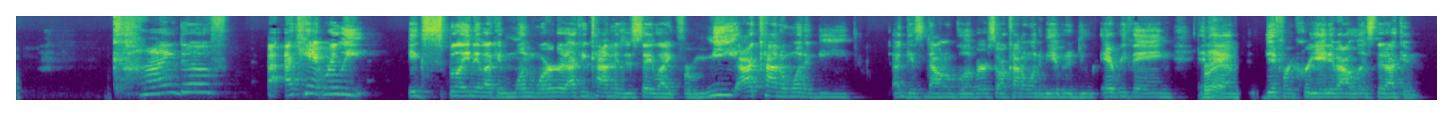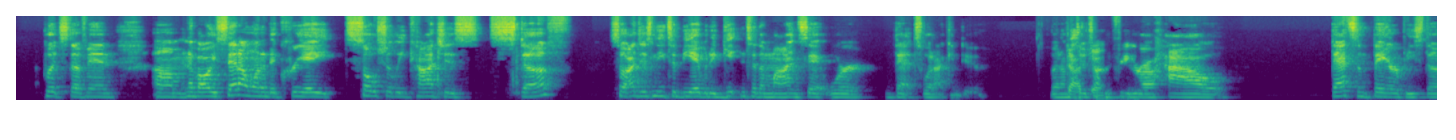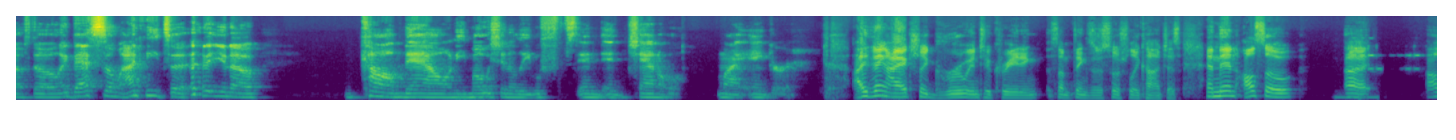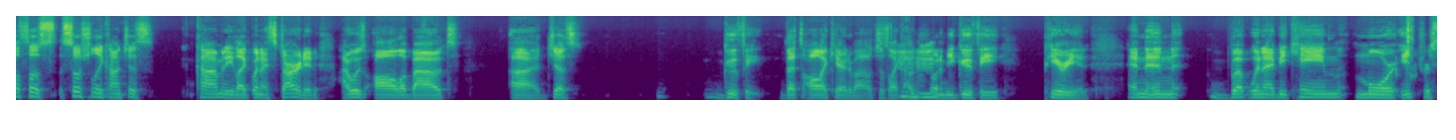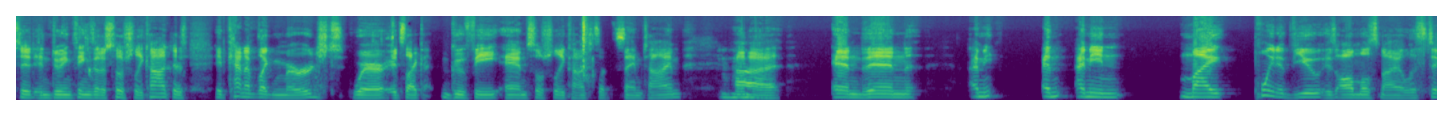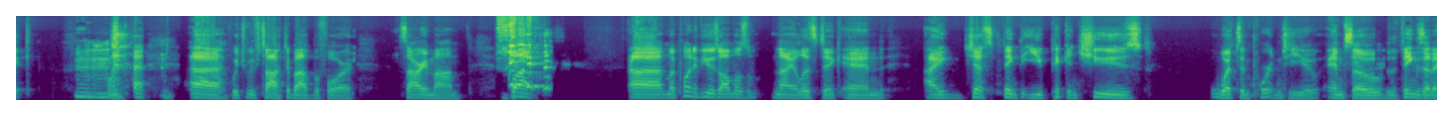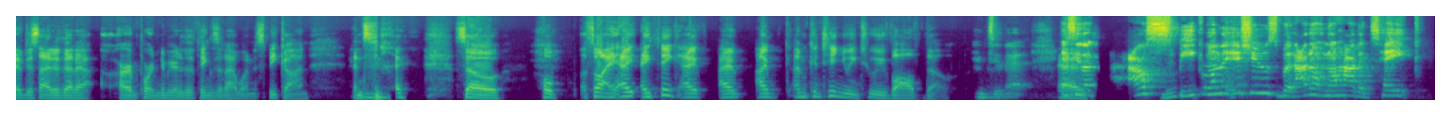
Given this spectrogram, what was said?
kind of. I, I can't really explain it like in one word. I can kind of just say like for me i kind of want to be i guess donald glover. So i kind of want to be able to do everything and Right. have different creative outlets that i can put stuff in. Um and i've always said i wanted to create socially conscious stuff. So i just need to be able to get into the mindset where that's what i can do. But i'm Gotcha. still trying to figure out how. That's some therapy stuff though. Like that's some i need to you know calm down emotionally and, and channel my anger. i think i actually grew into creating some things that are socially conscious. And then also uh also socially conscious comedy like when i started i was all about uh just goofy. That's all i cared about. I was just like i just Mhm. want to be goofy period. And then but when i became more interested in doing things that are socially conscious it kind of like merged where it's like goofy and socially conscious at the same time. Mhm. uh and then i mean and i mean my point of view is almost nihilistic Mhm. uh which we've talked about before. Sorry mom. But uh my point of view is almost nihilistic and i just think that you pick and choose what's important to you. And so the things that i've decided that are- important to me are the things that i want to speak on. And so, so hope so i i, I think i i I- i'm continuing to evolve though. Into that. And see, like I'll Mhm. speak on the issues, but I don't know how to take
